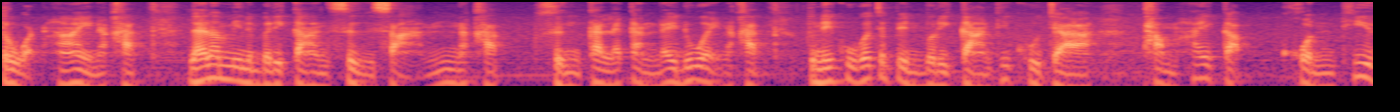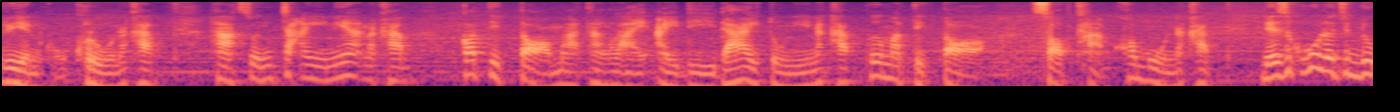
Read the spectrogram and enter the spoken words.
ตรวจให้นะครับ และเรามีบริการสื่อสารนะครับซึ่งกันและกันได้ด้วยนะครับ ตัวนี้ครูก็จะเป็นบริการที่ครูจะทำให้กับ คนที่เรียนของครูนะครับ หากสนใจเนี่ยนะครับก็ติดต่อมาทาง Line ID ได้ตรงนี้นะครับ เพื่อมาติดต่อสอบถามข้อมูลนะครับ เดี๋ยวสักครู่เราจะดู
